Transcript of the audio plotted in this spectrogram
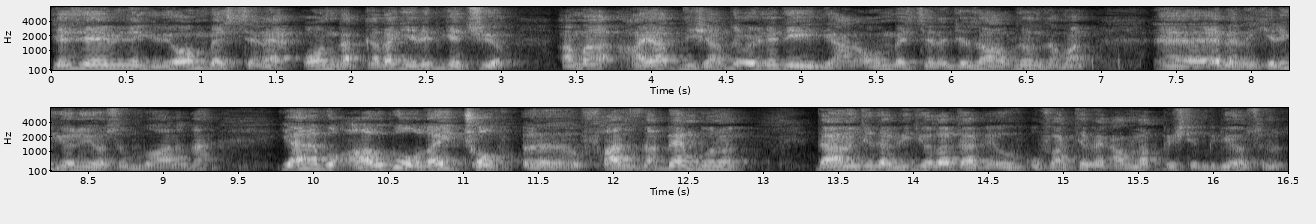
Cezaevine giriyor 15 sene 10 dakikada gelip geçiyor. Ama hayat dışarıda öyle değil yani. 15 sene ceza aldığın zaman e, ebenikini görüyorsun bu arada. Yani bu algı olayı çok e, fazla. Ben bunu daha önce de videolarda ufak tefek anlatmıştım biliyorsunuz.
